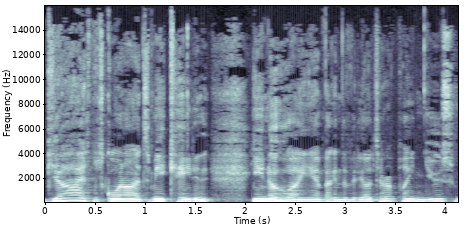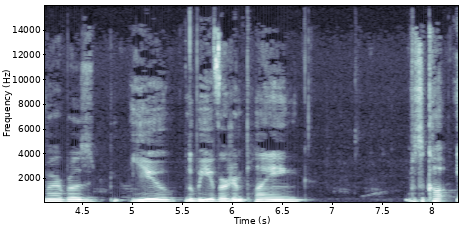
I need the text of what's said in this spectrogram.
Guys, what's going on? It's me, Caden. You know who I am back in the video. Today we're playing New Super Bros. U, the Wii version, playing, what's it called?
